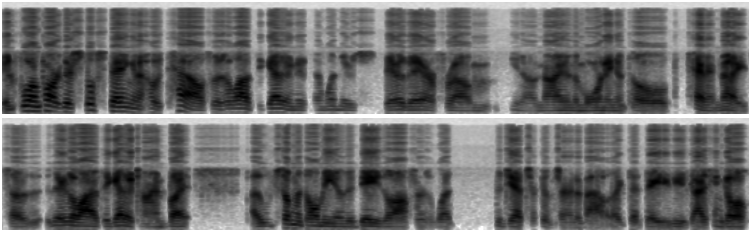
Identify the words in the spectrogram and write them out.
In Florham Park, they're still staying in a hotel, so there's a lot of togetherness. And when there's they're there from you know nine in the morning until ten at night, so there's a lot of together time. But uh, someone told me you know the days off is what the Jets are concerned about, like that they these guys can go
